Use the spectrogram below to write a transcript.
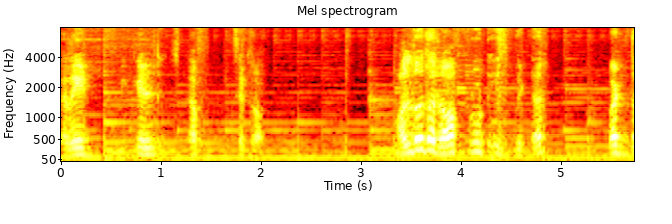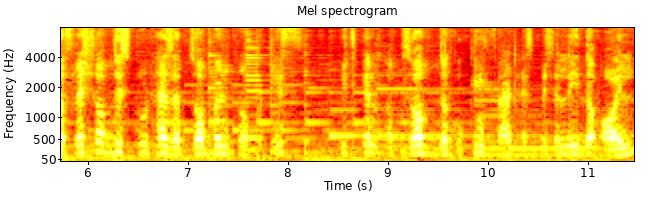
curried, pickled, stuffed, etc. Although the raw fruit is bitter, but the flesh of this fruit has absorbent properties which can absorb the cooking fat, especially the oil,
